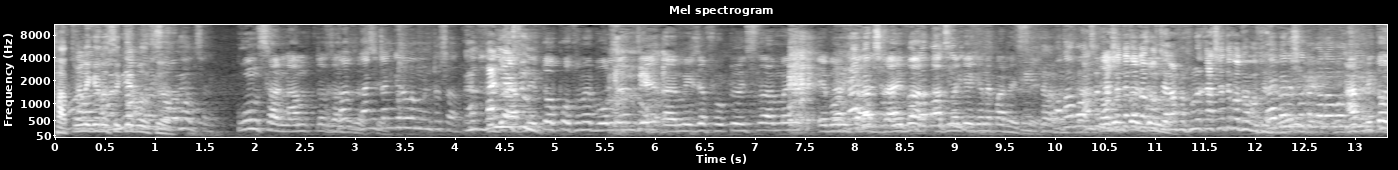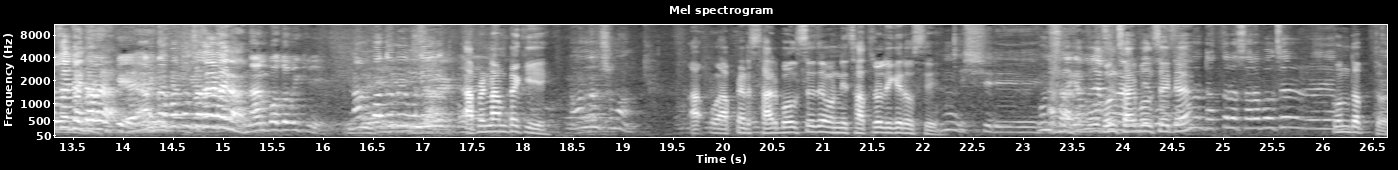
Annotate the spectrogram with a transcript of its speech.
ছাত্রলীগের ওসি। কে বলছে? বলছে? কোন স্যার নামটা জানতে চাচ্ছি আপনি তো প্রথমে বললেন যে মির্জা ফখরুল ইসলামের এবং তার ড্রাইভার আপনাকে এখানে পাঠাইছে। আপনি তদন্ত করার কে? আপনার নাম পদবি কি? নাম পদবী উনি আপনার নামটা কি? আমার নাম সুমন। আপনার স্যার বলছে যে উনি ছাত্রলীগের ওসি। কোন স্যার? বলছে এটা? দপ্তর স্যার বলছে? কোন দপ্তর?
